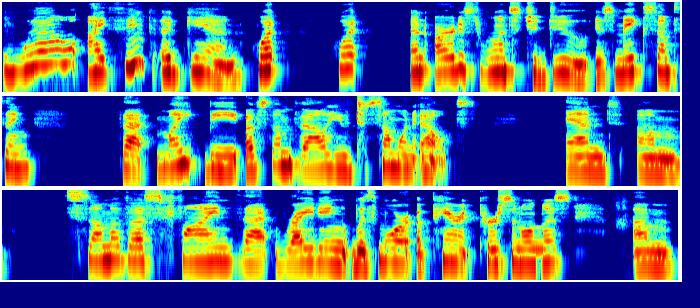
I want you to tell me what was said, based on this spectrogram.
Well, I think again, what what an artist wants to do is make something that might be of some value to someone else. And um, some of us find that writing with more apparent personalness um,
